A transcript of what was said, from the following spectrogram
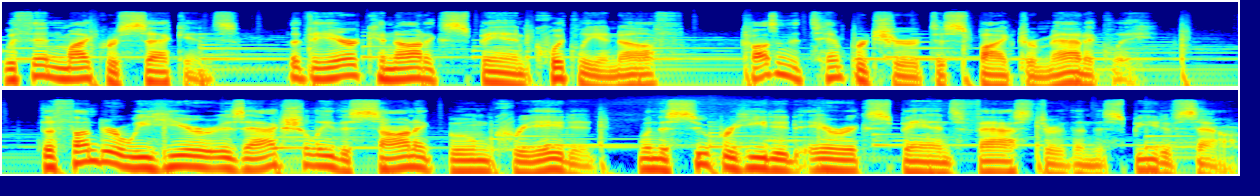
within microseconds, that the air cannot expand quickly enough, causing the temperature to spike dramatically. The thunder we hear is actually the sonic boom created when the superheated air expands faster than the speed of sound.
